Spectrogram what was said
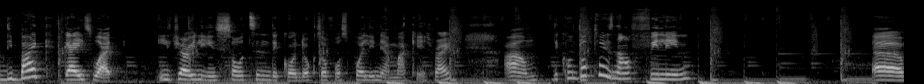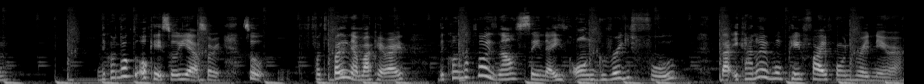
the bike guys were literally insulting the conductor for spoiling their market, right? Um, the conductor is now feeling um the conductor okay so yeah sorry so for spoiling the market, right? The conductor is now saying that he's ungrateful that he cannot even pay 500 naira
